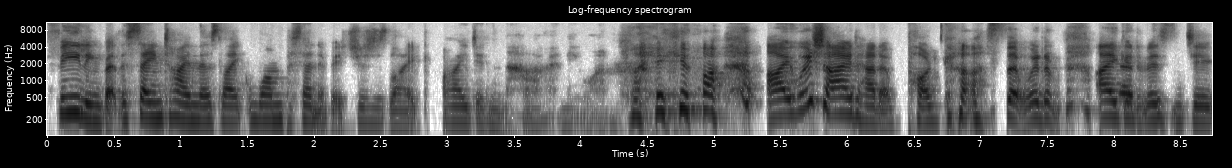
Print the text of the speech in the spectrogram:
feeling but at the same time there's like 1% of it just is like i didn't have anyone like i wish i'd had a podcast that would have i could have listened to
